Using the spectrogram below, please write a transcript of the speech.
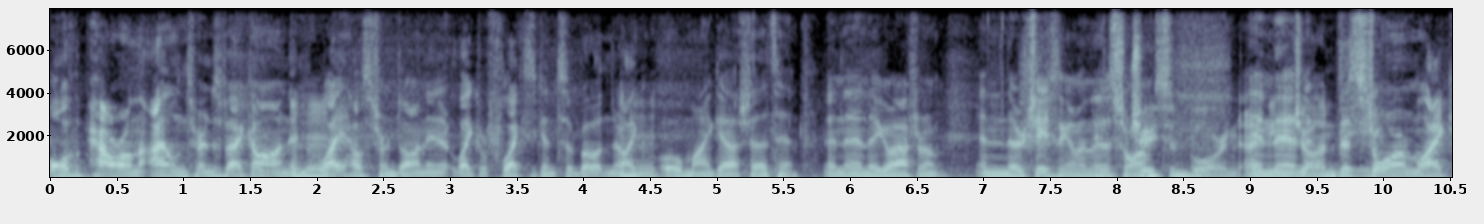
all the power on the island turns back on, and the Mhm. lighthouse turns on, and it like reflects against the boat, and they're like, Mhm. "Oh my gosh, that's him!" And then they go after him, and they're chasing him into the it's storm. jason bourne i and mean then john the storm like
